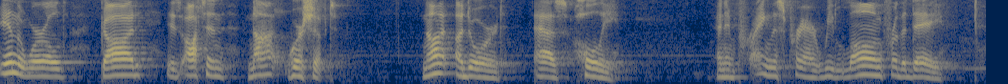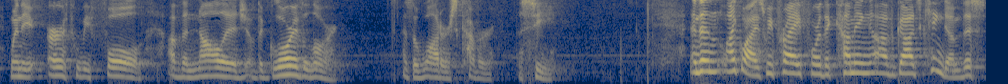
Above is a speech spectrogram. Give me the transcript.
in the world, God is often not worshiped, not adored as holy. And in praying this prayer, we long for the day when the earth will be full of the knowledge of the glory of the Lord as the waters cover the sea. And then likewise, we pray for the coming of God's kingdom. This,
